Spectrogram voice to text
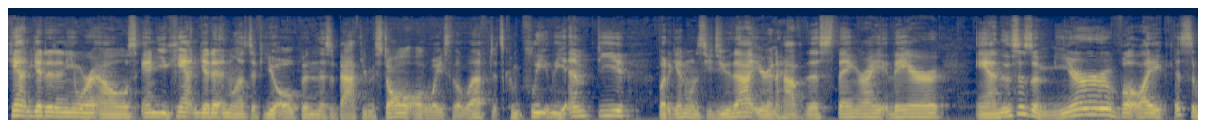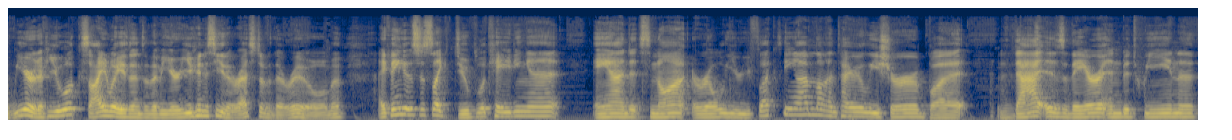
can't get it anywhere else, and you can't get it unless if you open this bathroom stall all the way to the left. It's completely empty, but again, once you do that, you're gonna have this thing right there. And this is a mirror, but like, it's weird. If you look sideways into the mirror, you can see the rest of the room. I think it's just like duplicating it, and it's not really reflecting. I'm not entirely sure, but that is there in between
